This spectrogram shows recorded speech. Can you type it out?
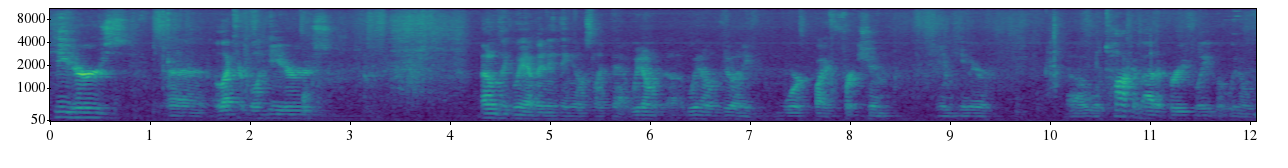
heaters, uh, electrical heaters. I don't think we have anything else like that. We don't uh, we don't do any work by friction in here. Uh, we'll talk about it briefly, but we don't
